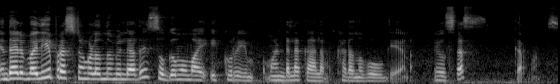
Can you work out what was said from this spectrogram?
എന്തായാലും വലിയ പ്രശ്നങ്ങളൊന്നുമില്ലാതെ സുഗമമായി ഇക്കുറിയും മണ്ഡലകാലം കടന്നു പോവുകയാണ് ന്യൂസ് ഡെസ്ക് കർമ്മസ്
